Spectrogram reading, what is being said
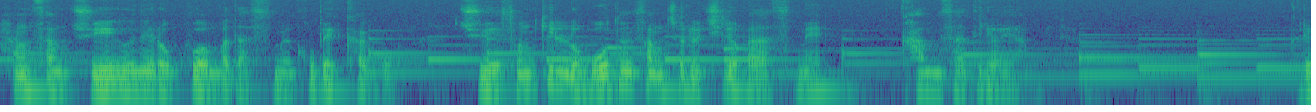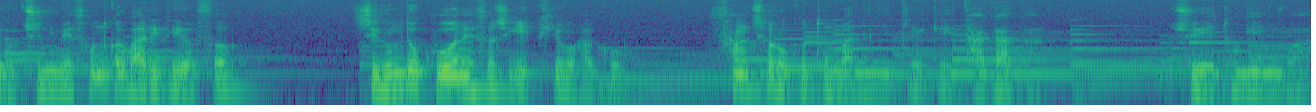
항상 주의 은혜로 구원받았음을 고백하고 주의 손길로 모든 상처를 치료받았음에 감사드려야 합니다. 그리고 주님의 손과 발이 되어서 지금도 구원의 소식이 필요하고 상처로 고통받는 이들에게 다가가 주의 동행과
